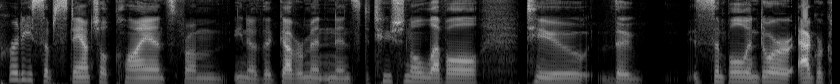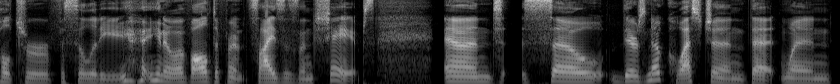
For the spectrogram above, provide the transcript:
pretty substantial clients from you know the government and institutional level to the simple indoor agriculture facility, you know, of all different sizes and shapes. And so there's no question that when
